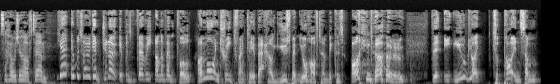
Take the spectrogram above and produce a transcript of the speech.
So, how was your half term? Yeah, it was very good. Do you know, it was very uneventful. I'm more intrigued, frankly, about how you spent your half term because I know that it, you like took part in some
